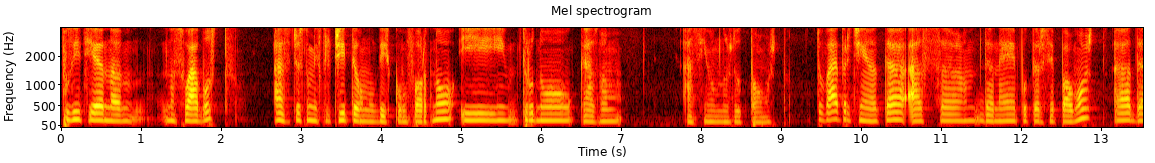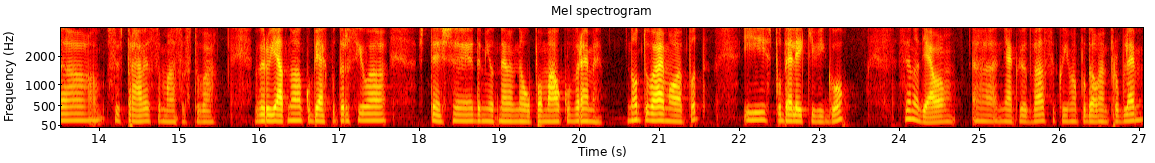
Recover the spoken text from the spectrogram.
позиция на, на слабост, аз се чувствам изключително дискомфортно и трудно казвам, аз имам нужда от помощ. Това е причината аз да не потърся помощ, а да се справя сама с това. Вероятно, ако бях потърсила, щеше да ми отнеме много по-малко време. Но това е моят път и споделяйки ви го, се надявам а, някой от вас, ако има подобен проблем,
